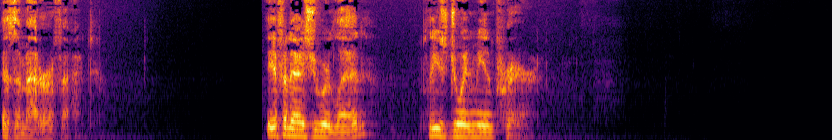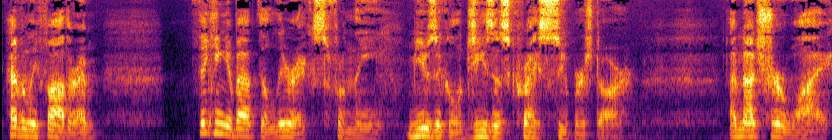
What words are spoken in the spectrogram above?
as a matter of fact. If and as you are led, please join me in prayer. Heavenly Father, I'm thinking about the lyrics from the musical Jesus Christ Superstar. I'm not sure why,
